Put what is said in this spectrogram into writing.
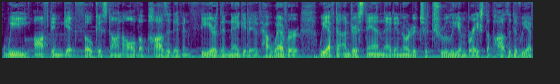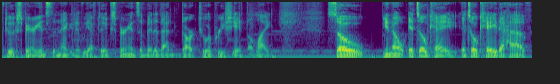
we often get focused on all the positive and fear the negative. However, we have to understand that in order to truly embrace the positive, we have to experience the negative. We have to experience a bit of that dark to appreciate the light. So, you know, it's okay. It's okay to have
